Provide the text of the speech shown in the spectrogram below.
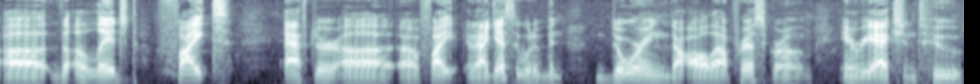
uh, the alleged fight after uh, a fight, and I guess it would have been during the All Out press scrum in reaction to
